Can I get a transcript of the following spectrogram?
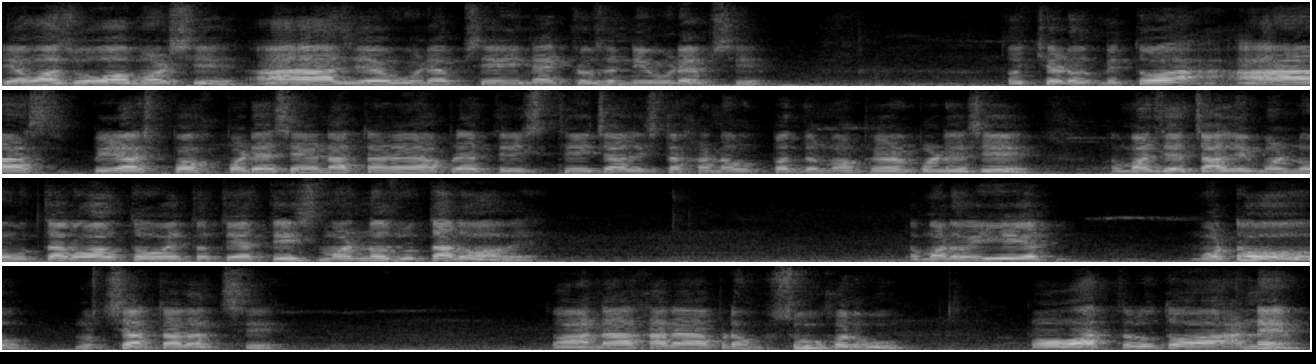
એવા જોવા મળશે. આ જે ઉણપ છે એ નાઇટ્રોજનની ઉણપ છે. તો ખેડૂત મિત્રો, આ પીળાશ પફ પડે છે એના કારણે આપણે ત્રીસથી ચાલીસ ટકાના ઉત્પાદનમાં ફેર પડે છે. તમારે જે ચાલીસ મણનો ઉતારો આવતો હોય તો ત્યાં ત્રીસ મણનો જ ઉતારો આવે. તમારો એ એક મોટો નુકસાન તારક છે. તો આના કારણે આપણે શું કરવું? તો વાત કરું તો આને.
